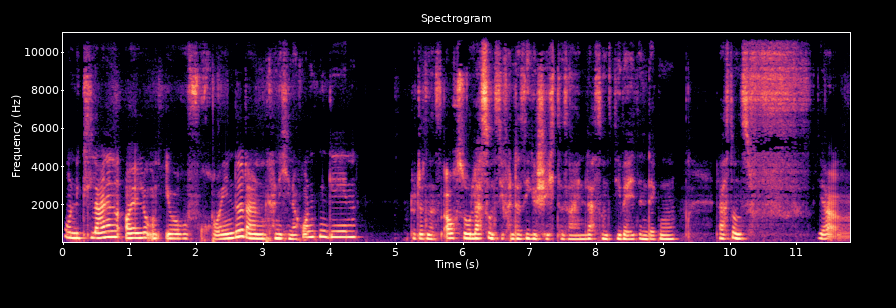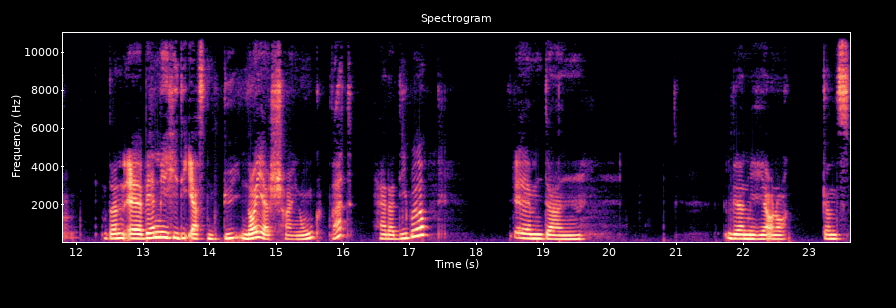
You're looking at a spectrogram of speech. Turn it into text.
Und die kleine Eule und ihre Freunde. Dann kann ich hier nach unten gehen. Du das auch so, lass uns die Fantasiegeschichte sein, lass uns die Welt entdecken, lasst uns, ja, dann äh, werden mir hier die ersten Bü Neuerscheinungen. Was? Herr der Diebe. Ähm, dann werden mir hier auch noch ganz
